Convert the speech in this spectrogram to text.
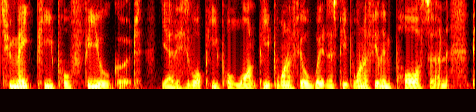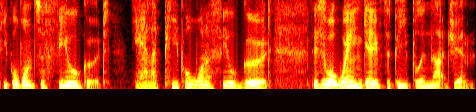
to make people feel good. Yeah, this is what people want. People want to feel witnessed, people want to feel important, people want to feel good. Yeah, like people want to feel good. This is what Wayne gave to people in that gym,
